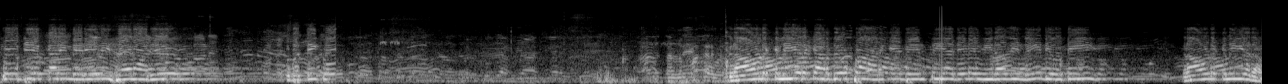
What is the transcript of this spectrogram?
ਤੋਂ ਜੀ ਇੱਕ ਵਾਰੀ ਮੇਰੇ ਲਈ ਸਹਿਰ ਆ ਜਿਓ। ਕਬੱਡੀ ਕੋ ਗਰਾਊਂਡ ਕਲੀਅਰ ਕਰ ਦਿਓ ਭਾਰ ਕੇ ਬੇਨਤੀ ਹੈ ਜਿਹੜੇ ਵੀਰਾਂ ਦੀ ਨਹੀਂ ਡਿਊਟੀ ਗਰਾਊਂਡ ਕਲੀਅਰ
